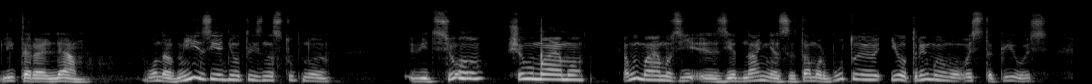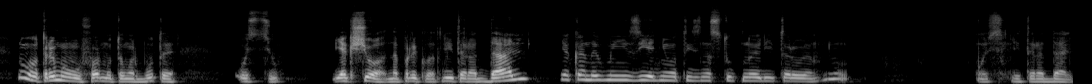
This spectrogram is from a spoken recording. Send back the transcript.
літера лям. Вона вміє з'єднуватись з наступною. Від цього, що ми маємо? А ми маємо з'єднання з тамарбутою і отримуємо ось такий ось. Ну, отримуємо форму тамарбути ось цю. Якщо, наприклад, літера даль, яка не вміє з'єднуватись з наступною літерою, ну, ось літера даль.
